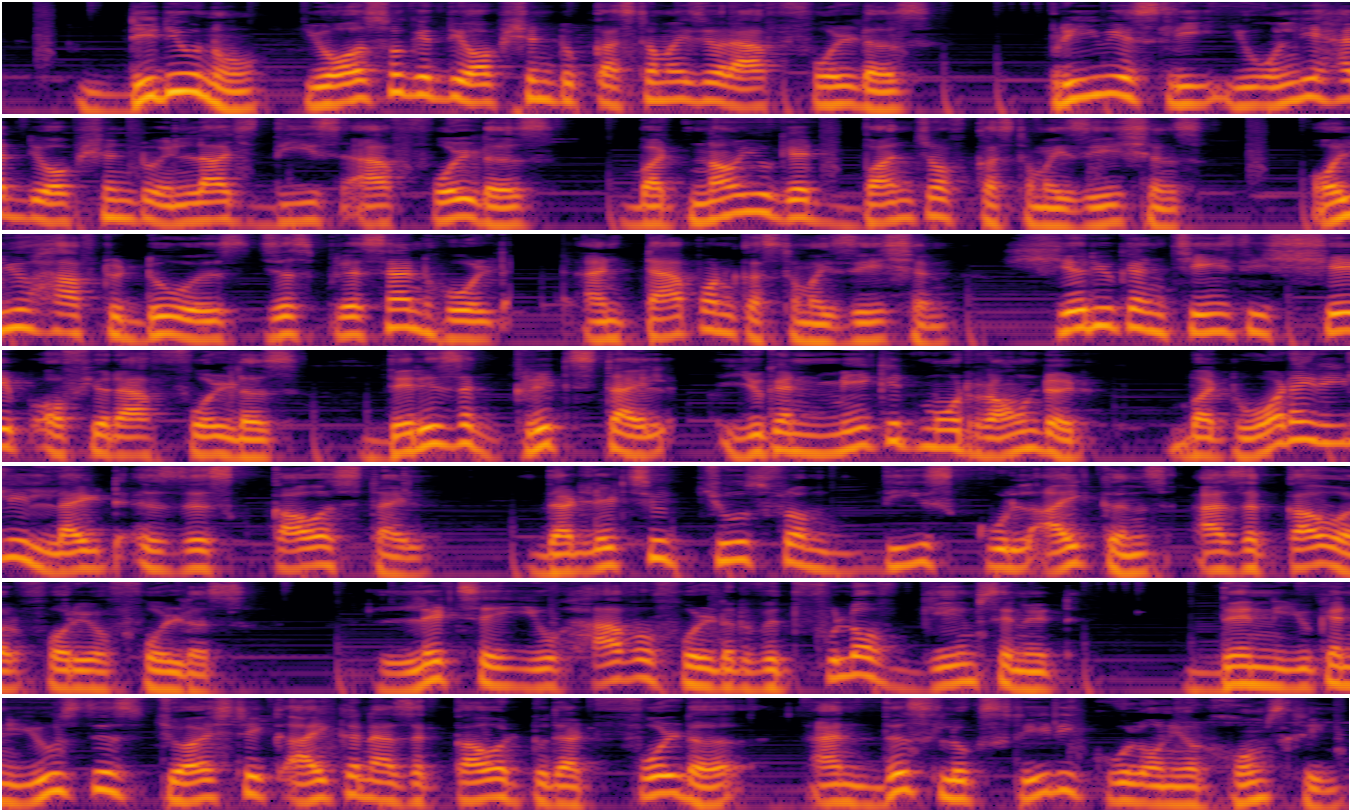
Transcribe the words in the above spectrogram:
did you know you also get the option to customize your app folders? Previously, you only had the option to enlarge these app folders, but now you get bunch of customizations. All you have to do is just press and hold and tap on customization. Here you can change the shape of your app folders. There is a grid style, you can make it more rounded, but what I really liked is this cover style that lets you choose from these cool icons as a cover for your folders. Let's say you have a folder with full of games in it then you can use this joystick icon as a cover to that folder and this looks really cool on your home screen.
